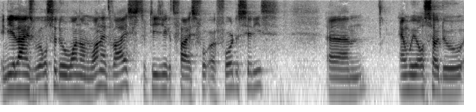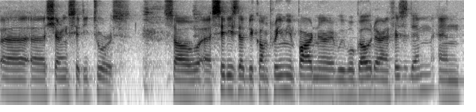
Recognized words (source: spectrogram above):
In the Alliance, we also do one on one advice, strategic advice for, uh, for the cities. Um, and we also do uh, uh, sharing city tours. So, uh, cities that become premium partner, we will go there and visit them. And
